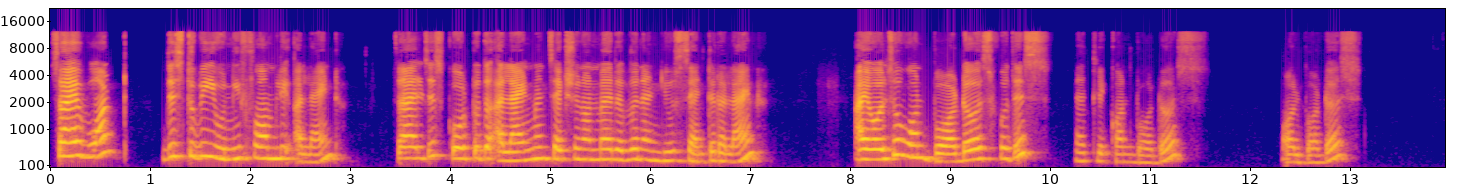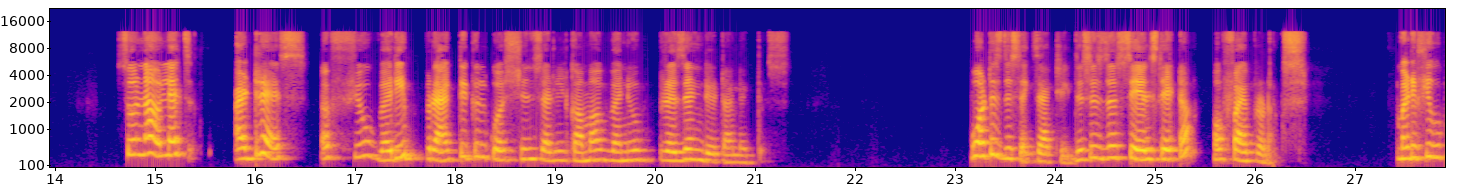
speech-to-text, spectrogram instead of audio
So I want this to be uniformly aligned. So I'll just go to the alignment section on my ribbon and use center align. I also want borders for this. I click on borders, all borders. So now let's address a few very practical questions that will come up when you present data like this. What is this exactly? This is the sales data of five products. But if you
